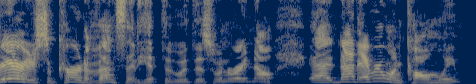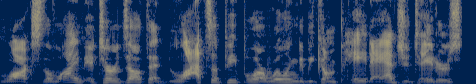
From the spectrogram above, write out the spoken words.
Fair, there's some current events that hit the, with this one right now. Uh, not everyone calmly walks the line. It turns out that lots of people are willing to become paid agitators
